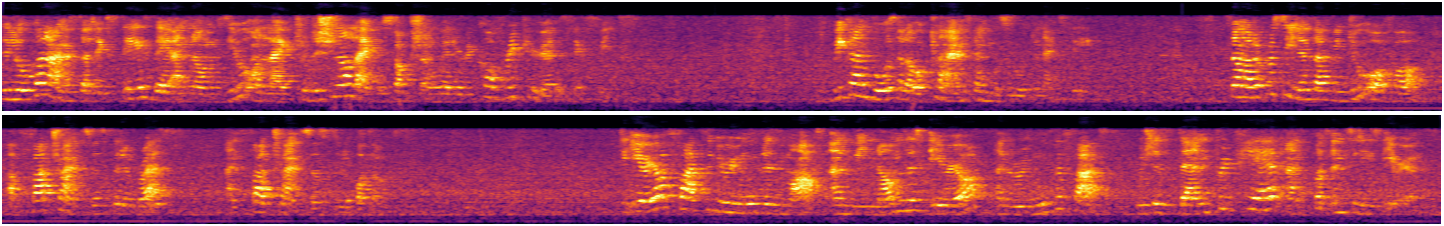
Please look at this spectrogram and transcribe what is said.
The local anesthetic stays there and numbs you, unlike traditional liposuction where the recovery period is six weeks. We can boast that our clients can go to work the next day. Some other procedures that we do offer are fat transfers to the breast and fat transfers to the buttocks. The area of fat to be removed is marked and we numb this area and remove the fat which is then prepared and put into these areas.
